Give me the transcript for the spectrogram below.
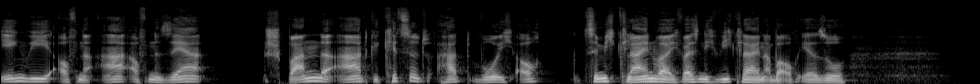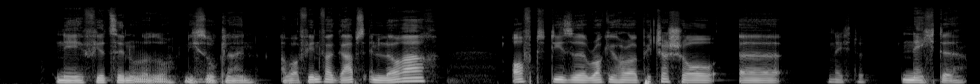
irgendwie auf eine, Art, auf eine sehr spannende Art gekitzelt hat, wo ich auch ziemlich klein war. Ich weiß nicht wie klein, aber auch eher so, nee, 14 oder so, nicht so klein. Aber auf jeden Fall gab es in Lörrach oft diese Rocky Horror Picture Show äh, Nächte. Nächte,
